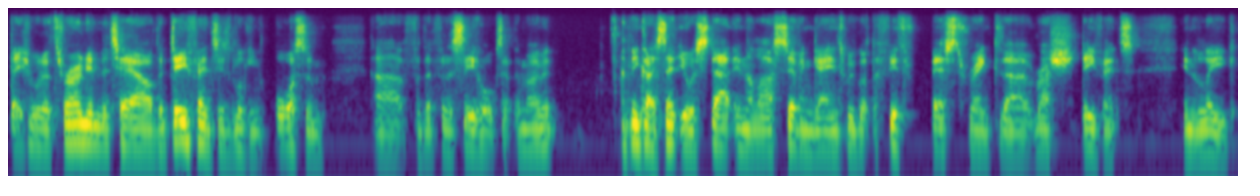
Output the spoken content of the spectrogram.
They should have thrown in the towel. The defense is looking awesome uh, for the for the Seahawks at the moment. I think I sent you a stat in the last seven games. We've got the fifth best ranked uh, rush defense in the league.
